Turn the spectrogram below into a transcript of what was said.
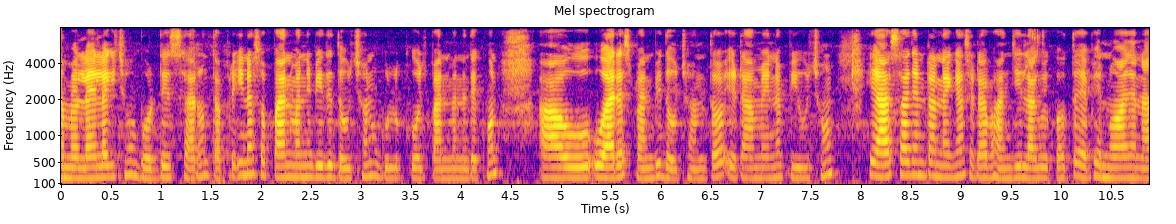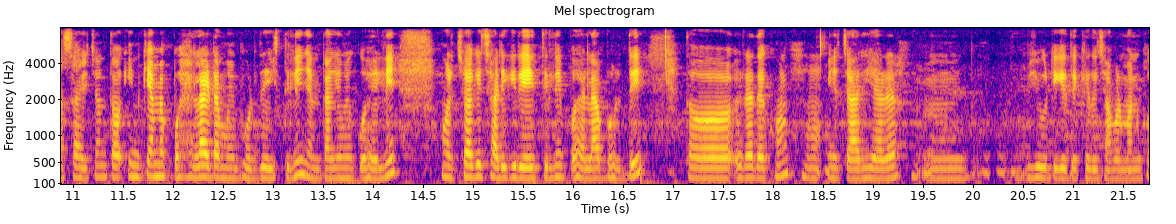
आम लाइन लगी भोट दे सारूँ तापर इना सब पान मान भी दौन ग्लुकोज पान मैंने आर एस पान भी दौन तो यहाँ आम इना पीऊँ ये आशा जेनटा नहीं क्या से भाजी लगे तो एभे नुआ जन आशा हो तो इनके आम पहला यहाँ मुझे भोट देती जेनटा कि मुझे कहली मोर छुआ के छाड़ी आई पहला भोट दे तो यहाँ देख ये चारिड़े भ्यू टे देखे दूसरे मानक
